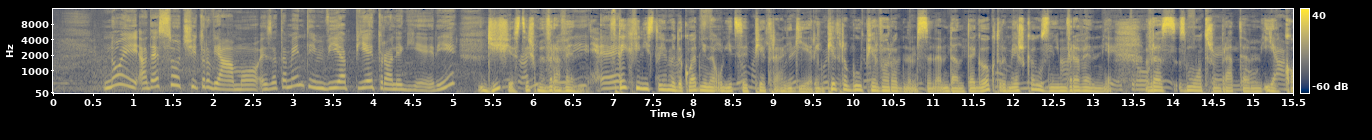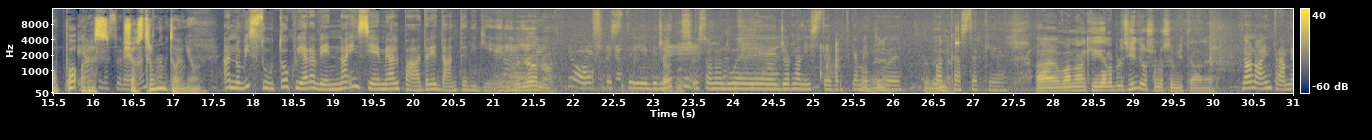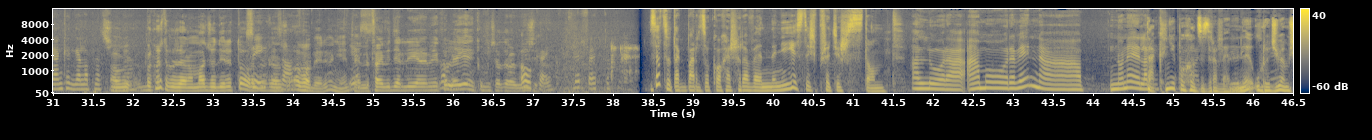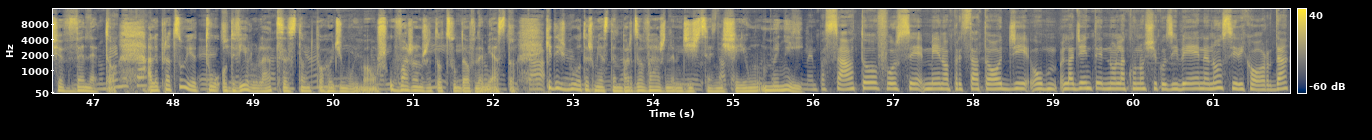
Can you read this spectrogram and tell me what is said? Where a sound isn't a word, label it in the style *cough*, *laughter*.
Noi adesso ci troviamo esattamente in via Pietro Alighieri. Dziś jesteśmy w Ravennie. W tej chwili stoimy dokładnie na ulicy Pietra Alighieri. Pietro był pierworodnym synem Dantego, który mieszkał z nim w Ravennie wraz z młodszym bratem Jacopo oraz siostrą Antonią. Hanno vissuto qui a Ravenna insieme al padre Dante Alighieri. Buongiorno. Io ho questi biglietti, sono due giornaliste praticamente, due podcaster che... Ah, vanno anche Gala Placidia o solo Semitale? No, no, entrambi, anche Galla Placidia. Ah, per questo cos'era un omaggio direttore? Sì, esatto. Ah, va bene, niente, Yes. le fai vederli alle mie colleghe e incominciate la visita. Ok, perfetto. Za co tak bardzo kochasz Ravennę? Nie jesteś przecież stąd. Allora, amo Ravenna. Tak, nie pochodzę z Rawenny, urodziłam się w Veneto, ale pracuję tu od wielu lat, stąd pochodzi mój mąż. Uważam, że to cudowne miasto. Kiedyś było też miastem bardzo ważnym, dziś ceni się ją mniej. Forse meno apprezzata oggi, o la gente non la conosce così bene, non si ricorda,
